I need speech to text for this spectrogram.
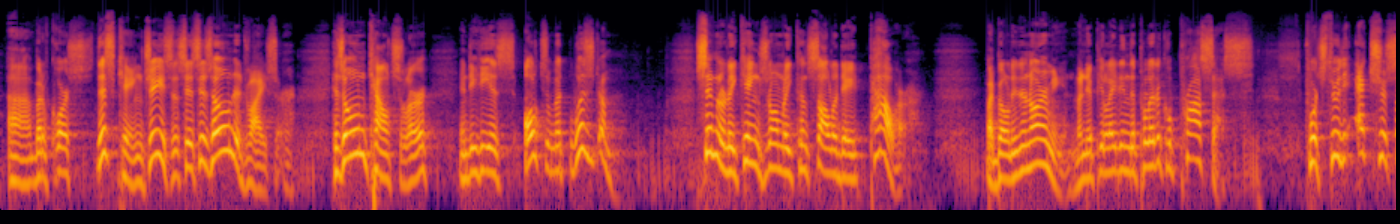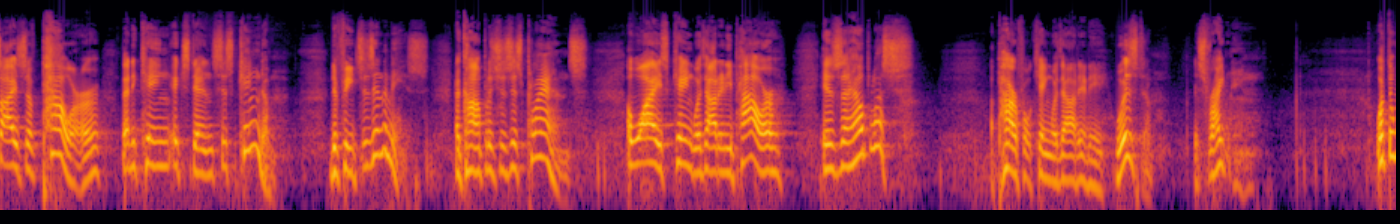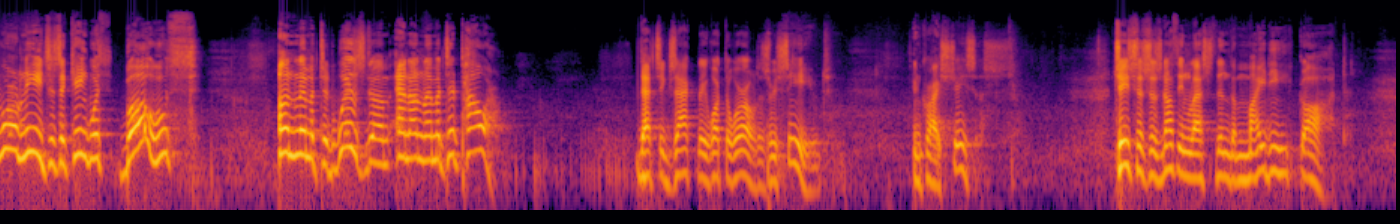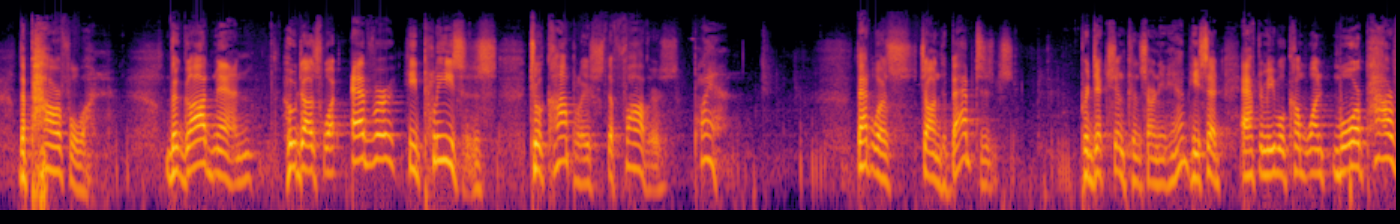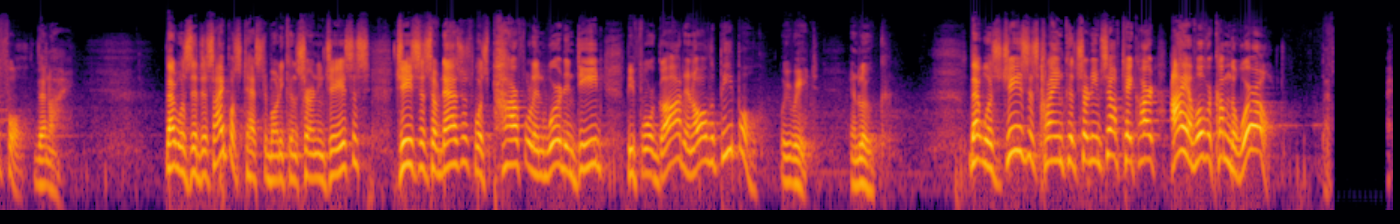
Uh, but of course, this king, Jesus, is his own advisor, his own counselor. Indeed, he is ultimate wisdom. Similarly, kings normally consolidate power by building an army and manipulating the political process. For it's through the exercise of power that a king extends his kingdom defeats his enemies, accomplishes his plans. A wise king without any power is helpless. A powerful king without any wisdom is frightening. What the world needs is a king with both unlimited wisdom and unlimited power. That's exactly what the world has received in Christ Jesus. Jesus is nothing less than the mighty God, the powerful one, the God man who does whatever he pleases to accomplish the Father's plan. That was John the Baptist's prediction concerning him. He said, After me will come one more powerful than I. That was the disciples' testimony concerning Jesus. Jesus of Nazareth was powerful in word and deed before God and all the people, we read in Luke. That was Jesus' claim concerning himself Take heart, I have overcome the world. That's right.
